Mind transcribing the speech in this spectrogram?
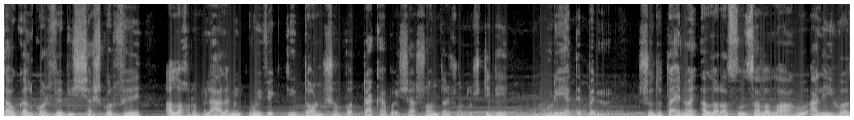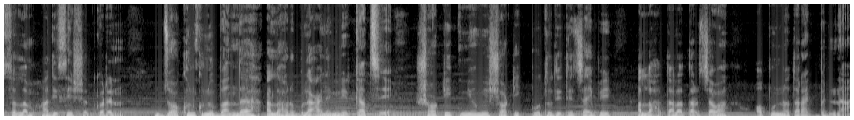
তাওকাল করবে, বিশ্বাস করবে, আল্লাহ রবুল্লা আলমিন ওই ব্যক্তির দন সম্পদ, টাকা পয়সা, সন্তান সন্তুষ্টি দিয়ে ভরিয়ে দেবেন। শুধু তাই নয়, আল্লাহ রাসুল সাল্লাহ আলী হুয়াসাল্লাম হাদিস ইরশাদ করেন, যখন কোনো বান্দা আল্লাহ রবুল্লা আলমিনের কাছে সঠিক নিয়মে সঠিক পদ্ধতিতে চাইবে, আল্লাহ তালা তার চাওয়া অপূর্ণতা রাখবেন না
